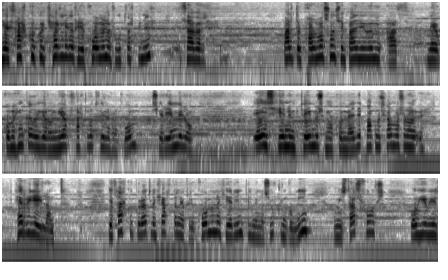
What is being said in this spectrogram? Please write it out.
Ég þakka ykkur kærlega fyrir komin af útvarpinu. Það var Baldur Pálmarsson sem baði um að mig að koma hingað og ég er mjög þakklátt fyrir að hann kom. Sér Emil og eins hinnum tveimur sem hafa komið með þér, Magnús Hjálmarsson og Herri Eiland. Ég þakka ykkur öllum hjartanlega fyrir komina hér inn til minna sjúklingum mín og mín starfsfólks og ég vil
